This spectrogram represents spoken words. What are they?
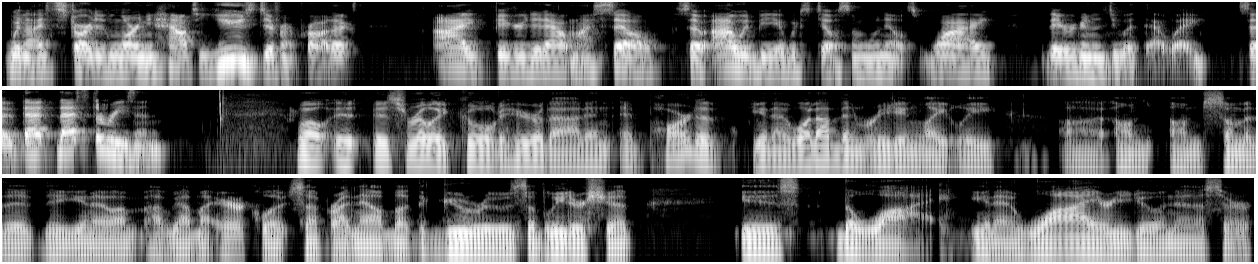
when I started learning how to use different products, I figured it out myself. So I would be able to tell someone else why they were going to do it that way. So that that's the reason. Well, it, it's really cool to hear that, and and part of you know what I've been reading lately uh, on on some of the the you know i have got my air quotes up right now, but the gurus of leadership is the why. You know, why are you doing this, or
